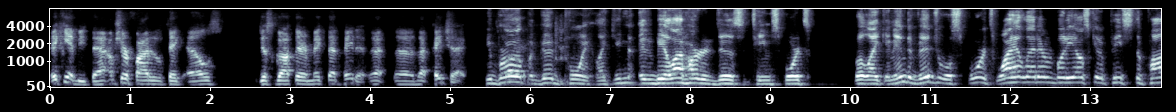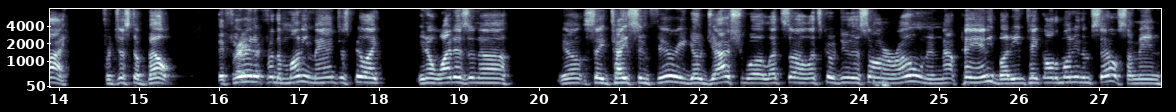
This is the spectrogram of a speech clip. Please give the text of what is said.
They can't beat that. I'm sure fighters will take L's. Just go out there and make that pay that uh, that paycheck. You brought up a good point. Like you, it'd be a lot harder to do this in team sports, but like in individual sports, why let everybody else get a piece of the pie for just a belt? If you're right. in it for the money, man, just be like, you know, why doesn't uh, you know, say Tyson Fury, go Joshua, let's uh let's go do this on our own and not pay anybody and take all the money themselves. I mean,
